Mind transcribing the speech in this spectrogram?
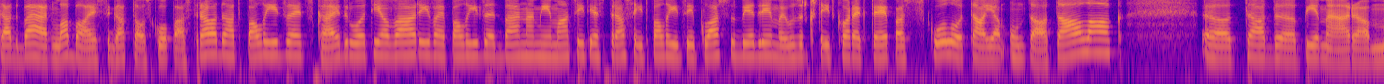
tad bērnu labā esi gatavs kopā strādāt, palīdzēt, skaidrot jau arī, vai palīdzēt bērnam iemācīties prasīt palīdzību klases biedriem vai uzrakstīt korektu ēpastu skolotājām un tā tālāk. Uh, tad, eh, piemēram,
